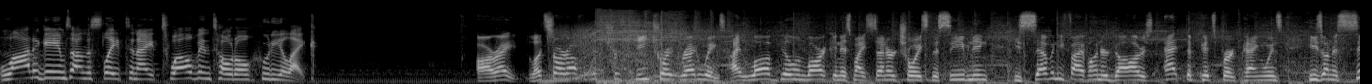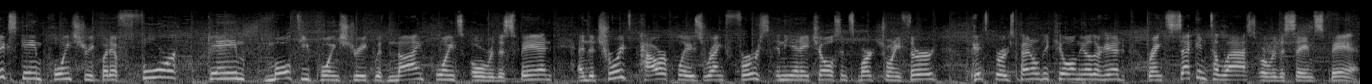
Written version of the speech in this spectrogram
A lot of games on the slate tonight, 12 in total. Who do you like? All right, let's start off with the Detroit Red Wings. I love Dylan Larkin as my center choice this evening. He's $7,500 at the Pittsburgh Penguins. He's on a six game point streak, but a four game multi point streak with nine points over the span. And Detroit's power play is ranked first in the NHL since March 23rd. Pittsburgh's penalty kill, on the other hand, ranked second to last over the same span.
